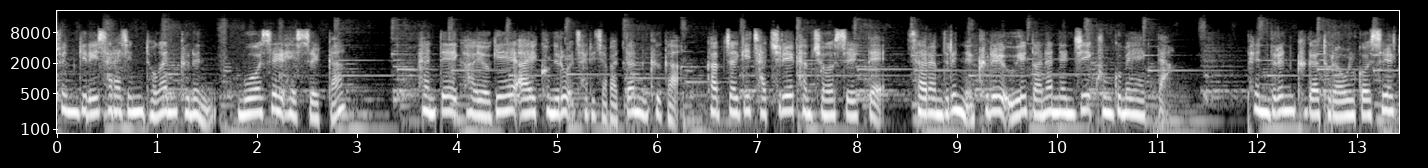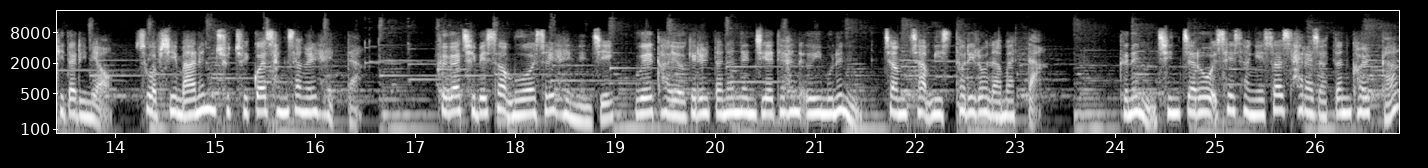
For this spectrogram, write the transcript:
준길이 사라진 동안 그는 무엇을 했을까? 한때 가요계의 아이콘으로 자리 잡았던 그가 갑자기 자취를 감추었을 때 사람들은 그를 왜 떠났는지 궁금해했다. 팬들은 그가 돌아올 것을 기다리며 수없이 많은 추측과 상상을 했다. 그가 집에서 무엇을 했는지, 왜 가요계를 떠났는지에 대한 의문은 점차 미스터리로 남았다. 그는 진짜로 세상에서 사라졌던 걸까?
